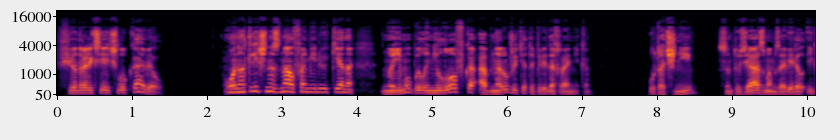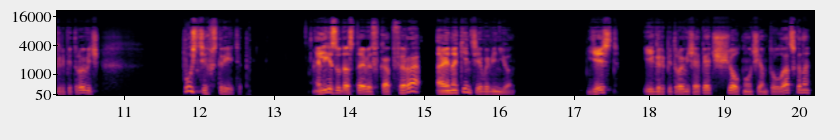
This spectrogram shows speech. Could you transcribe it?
Федор Алексеевич лукавил. Он отлично знал фамилию Кена, но ему было неловко обнаружить это перед охранником. — Уточни, — с энтузиазмом заверил Игорь Петрович. — Пусть их встретит. Лизу доставят в Капфера, а Иннокентия в Авиньон. — Есть. Игорь Петрович опять щелкнул чем-то у Лацкана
